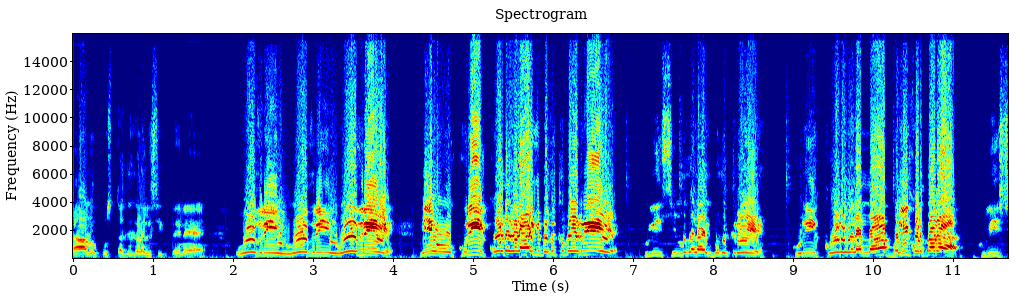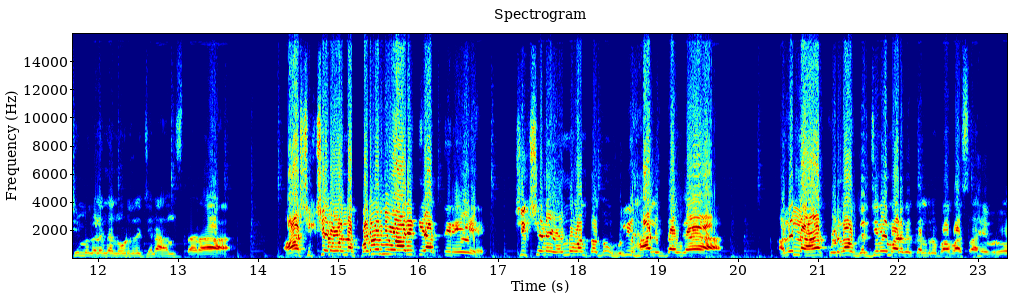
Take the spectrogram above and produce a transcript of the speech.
ನಾನು ಪುಸ್ತಕಗಳಲ್ಲಿ ಸಿಗ್ತೇನೆ ಓದ್ರಿ ಓದ್ರಿ ಓದ್ರಿ ನೀವು ಕುರಿ ಕೋಣಗಳಾಗಿ ಬದುಕಬೇಡ್ರಿ ಹುಲಿ ಸಿಂಹಗಳಾಗಿ ಬದುಕ್ರಿ ಕುರಿ ಕೋಳಿಗಳನ್ನ ಬಲಿ ಕೊಡ್ತಾರ ಹುಲಿ ಸಿಂಹಗಳನ್ನ ನೋಡಿದ್ರೆ ಜನ ಅನ್ಸ್ತಾರ ಆ ಶಿಕ್ಷಣವನ್ನ ಪಡೆದ್ರೆ ನೀವು ಆ ರೀತಿ ಆಗ್ತೀರಿ ಶಿಕ್ಷಣ ಎನ್ನುವಂಥದ್ದು ಹುಲಿ ಹಾಲಿದ್ದಂಗ ಅದನ್ನ ಕುಡ್ದಾವ್ ಗರ್ಜನೆ ಮಾಡ್ಬೇಕಂದ್ರು ಬಾಬಾ ಸಾಹೇಬ್ರು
